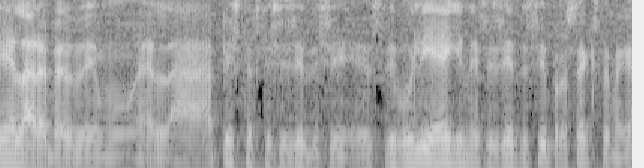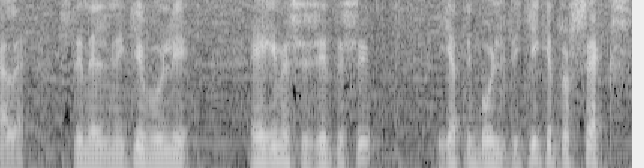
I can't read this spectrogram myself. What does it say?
Έλα ρε παιδί μου Έλα. Απίστευτη συζήτηση. Στη Βουλή έγινε συζήτηση Προσέξτε μεγάλε Στην Ελληνική Βουλή. Έγινε συζήτηση Για την πολιτική και το σεξ.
